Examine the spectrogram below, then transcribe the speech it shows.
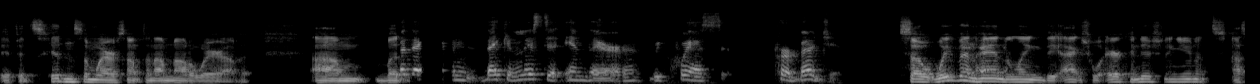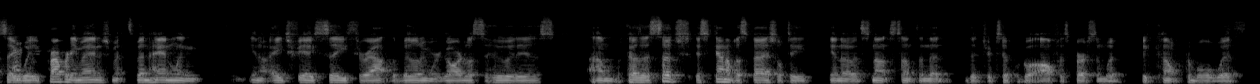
if it's hidden somewhere or something, I'm not aware of it. Um, but But they can, they can list it in their requests per budget. So we've been handling the actual air conditioning units. I say Okay. we, property management's been handling, you know, HVAC throughout the building regardless of who it is. Um, because it's such, it's kind of a specialty, you know, it's not something that, that your typical office person would be comfortable with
